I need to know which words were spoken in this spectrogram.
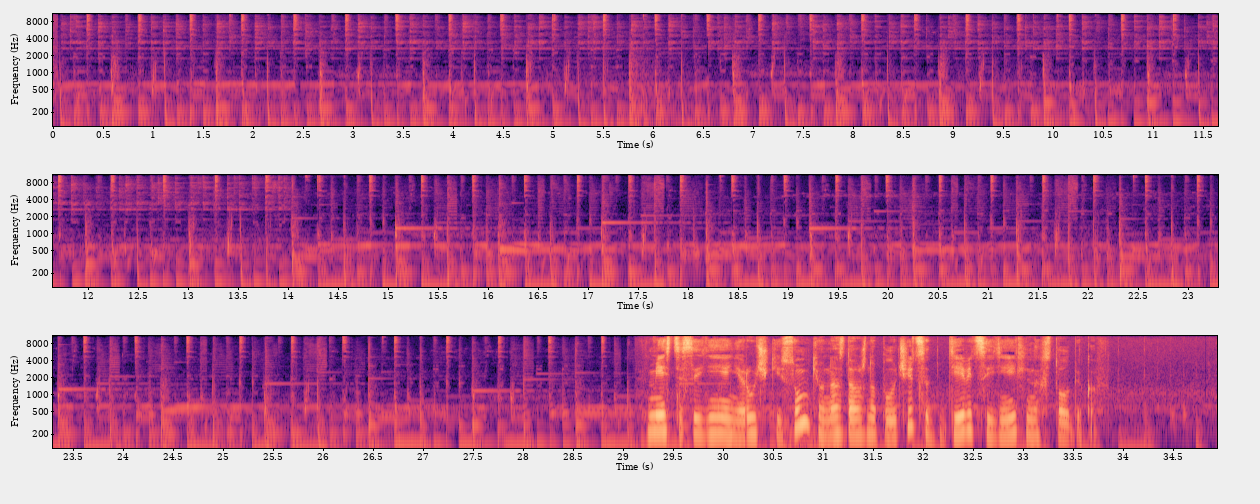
Вместе соединения ручки и сумки у нас должно получиться 9 соединительных столбиков.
